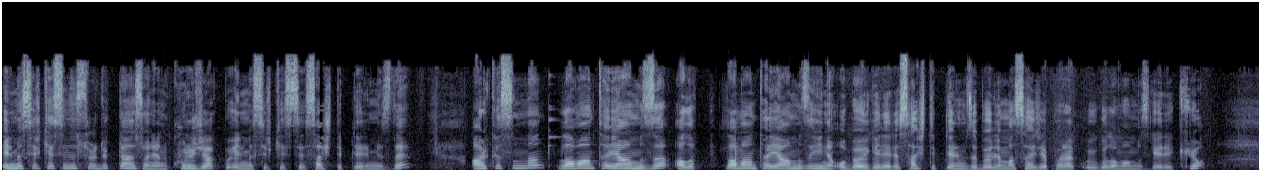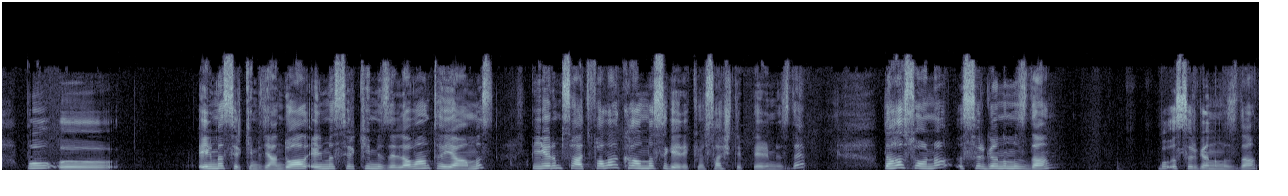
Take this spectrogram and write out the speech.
Elma sirkesini sürdükten sonra yani kuruyacak bu elma sirkesi saç diplerimizde. Arkasından lavanta yağımızı alıp lavanta yağımızı yine o bölgelere saç diplerimize böyle masaj yaparak uygulamamız gerekiyor. Bu e, elma sirkemiz yani doğal elma sirkemizle lavanta yağımız bir yarım saat falan kalması gerekiyor saç diplerimizde. Daha sonra ısırganımızdan bu ısırganımızdan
